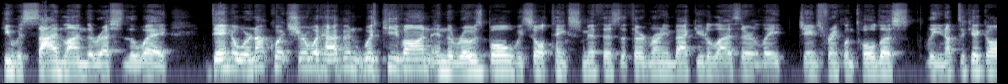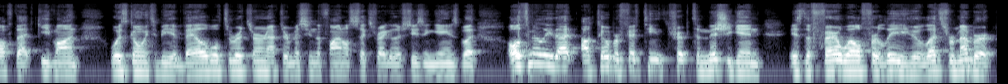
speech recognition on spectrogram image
he was sidelined the rest of the way. Daniel, we're not quite sure what happened with Keyvone in the Rose Bowl. We saw Tank Smith as the third running back utilized there late. James Franklin told us leading up to kickoff that Keyvone was going to be available to return after missing the final six regular season games. But ultimately, that October 15th trip to Michigan is the farewell for Lee, who, let's remember,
